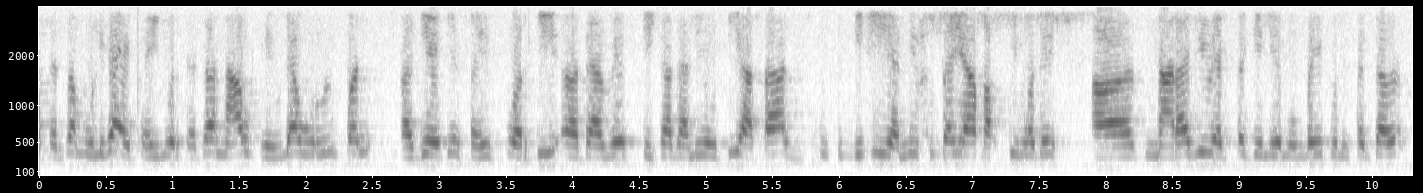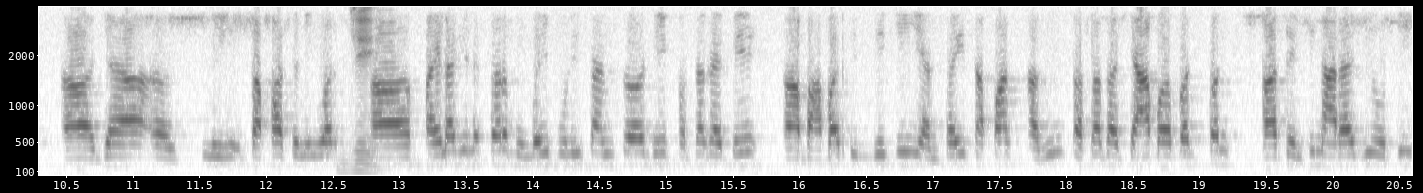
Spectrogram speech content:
त्यांचा मुलगा आहे सैफवर त्याचं नाव ठेवल्यावरून पण जे आहे ते सैफवरती अ, त्यावेळेस टीका झाली होती. आता सिद्दीकी यांनी सुद्धा या बाबतीमध्ये नाराजी व्यक्त केली आहे. मुंबई पोलिसांच्या ज्या तपासणीवर पाहायला गेलं तर मुंबई पोलिसांचं जे पथक आहे ते बाबा सिद्दीकी यांचाही तपास अजून तसाच आहे. त्याबाबत पण त्यांची नाराजी होती.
